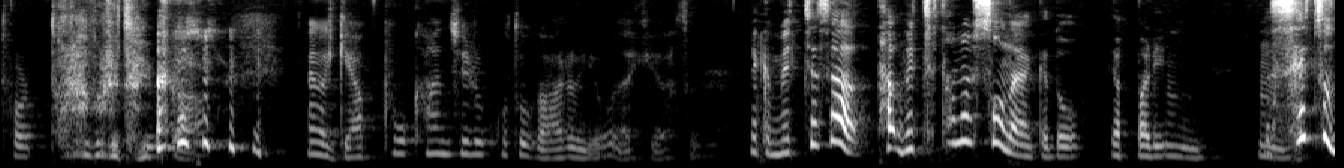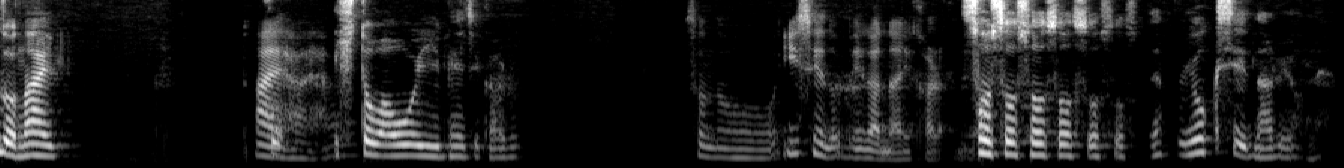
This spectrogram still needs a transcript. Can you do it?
トトラブルというか、なんかギャップを感じることがあるような気がする。なんかめっちゃさ、ためっちゃ楽しそうなんやけど、やっぱり。うん。うん節度ないはいはいはい。人は多いイメージがある。その異性の目がないからね。そうそうそうそうそうそう。やっぱ抑止になるよね。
